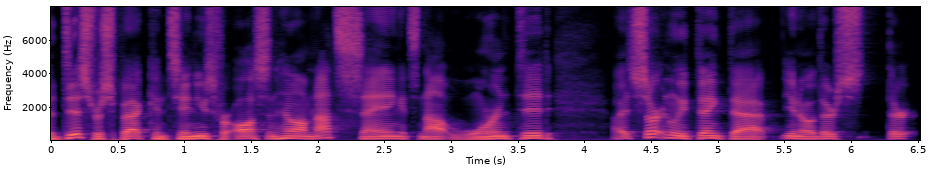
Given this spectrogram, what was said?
The disrespect continues for Austin Hill. I'm not saying it's not warranted. I certainly think that, you know, there's there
